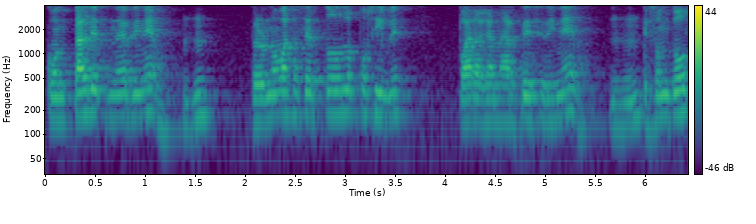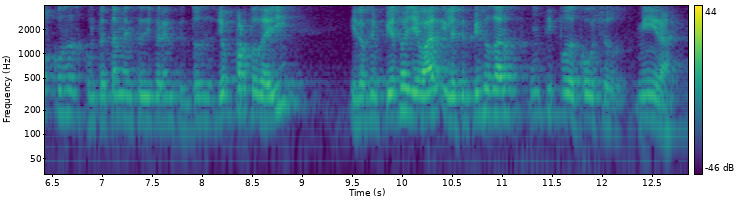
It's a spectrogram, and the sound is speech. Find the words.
con tal de tener dinero, pero no vas a hacer todo lo posible para ganarte ese dinero que son dos cosas completamente diferentes. Entonces yo parto de ahí y los empiezo a llevar y les empiezo a dar un tipo de coach. Mira,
